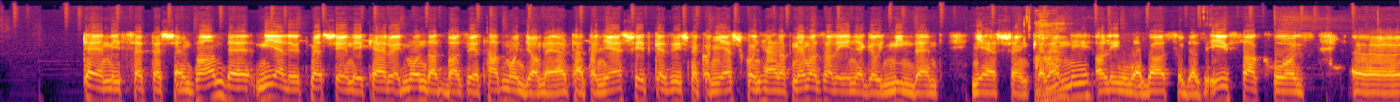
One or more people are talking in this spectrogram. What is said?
Természetesen van, de mielőtt mesélnék erről egy mondatba azért hadd mondjam el, tehát a nyers étkezésnek, a nyers konyhának nem az a lényege, hogy mindent nyersen kell Aha. lenni, a lényeg az, hogy az évszakhoz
